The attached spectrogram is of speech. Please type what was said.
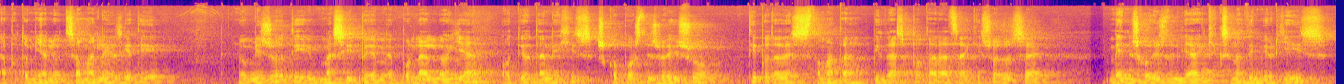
από το μυαλό της Αμαλίας γιατί νομίζω ότι μας είπε με πολλά λόγια ότι όταν έχεις σκοπό στη ζωή σου Τίποτα δεν σε σταματά. Πηδάς από τα ράτσα και σώζεσαι, μένεις χωρίς δουλειά και ξαναδημιουργείς,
